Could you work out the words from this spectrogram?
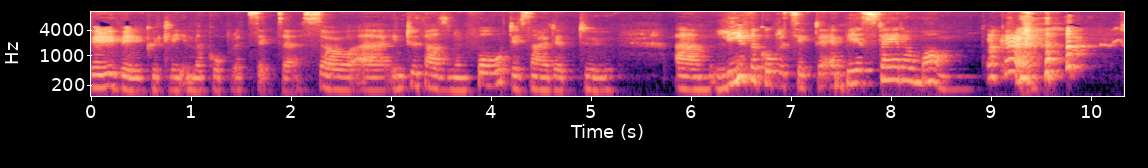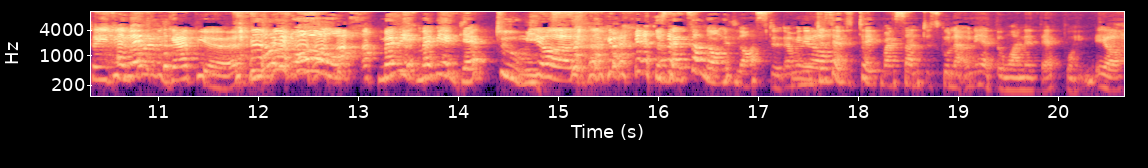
very, very quickly in the corporate sector. So uh, in 2004, decided to um, leave the corporate sector and be a stay-at-home mom. Okay. So you did And a then- bit of a gap year. Not at all. Maybe maybe a gap two weeks. Yeah. Okay. Because that's how long it lasted. I mean, I just had to take my son to school. I only had the one at that point. Yeah.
